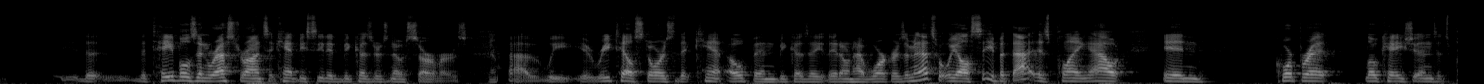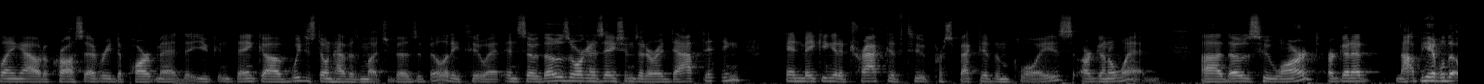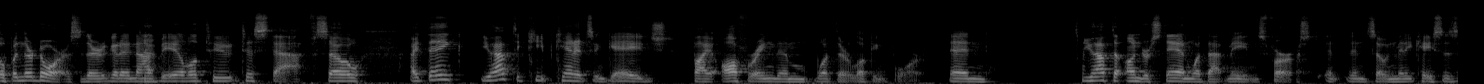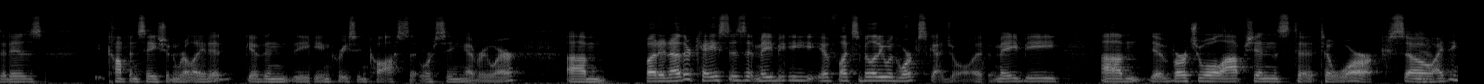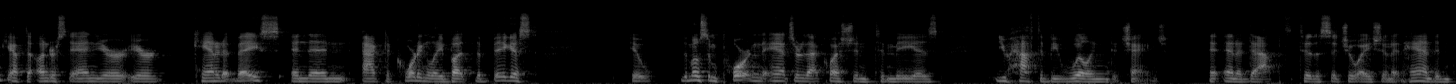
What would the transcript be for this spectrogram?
the the tables in restaurants that can't be seated because there's no servers. Yep. Uh, we retail stores that can't open because they, they don't have workers. I mean, that's what we all see, but that is playing out in corporate locations. It's playing out across every department that you can think of. We just don't have as much visibility to it. And so those organizations that are adapting and making it attractive to prospective employees are going to win. Uh, those who aren't are going to not be able to open their doors. They're going to not yeah. be able to to staff. So I think you have to keep candidates engaged by offering them what they're looking for. And you have to understand what that means first. And, and so in many cases it is compensation related given the increasing costs that we're seeing everywhere. Um, but in other cases, it may be flexibility with work schedule. It may be um, virtual options to, to work. So yeah. I think you have to understand your your candidate base and then act accordingly. But the biggest, it, the most important answer to that question to me is you have to be willing to change and, and adapt to the situation at hand. And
